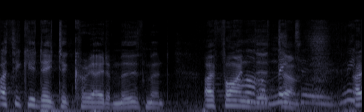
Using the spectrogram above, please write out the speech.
I think you need to create a movement. I find oh, that me um, too. Me I,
